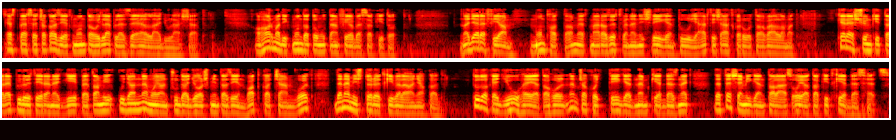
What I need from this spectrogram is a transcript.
Ezt persze csak azért mondta, hogy leplezze ellágyulását. A harmadik mondatom után félbeszakított. Na gyere, fiam, mondhatta, mert már az ötvenen is régen túljárt, és átkarolta a vállamat. Keressünk itt a repülőtéren egy gépet, ami ugyan nem olyan csuda gyors, mint az én vadkacsám volt, de nem is törött ki vele a nyakad. Tudok egy jó helyet, ahol nem csak, hogy téged nem kérdeznek, de te sem igen találsz olyat, akit kérdezhetsz.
